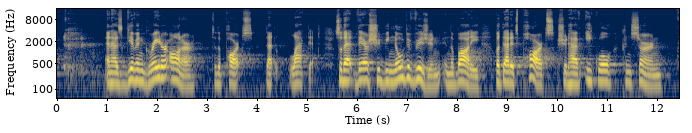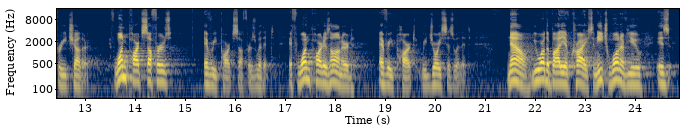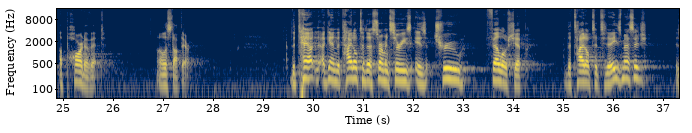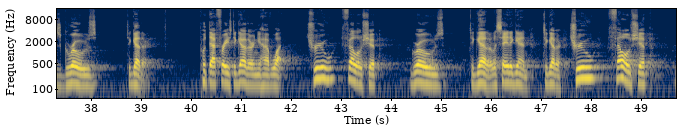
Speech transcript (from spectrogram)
and has given greater honor to the parts that lacked it, so that there should be no division in the body, but that its parts should have equal concern for each other. If one part suffers, every part suffers with it. If one part is honored, every part rejoices with it. Now, you are the body of Christ, and each one of you is a part of it. Well, let's stop there. The ta- again, the title to the sermon series is True Fellowship. The title to today's message is Grows Together. Put that phrase together, and you have what? True fellowship grows together. Let's say it again together. True fellowship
